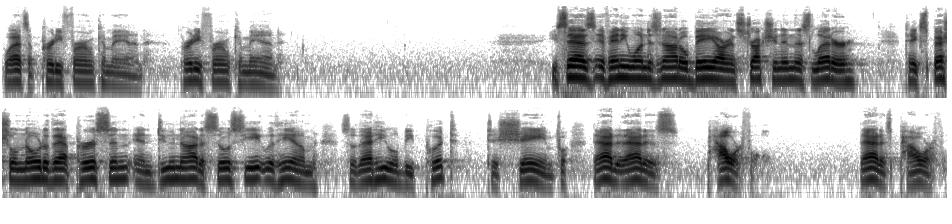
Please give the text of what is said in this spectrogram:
Well, that's a pretty firm command. Pretty firm command. He says, If anyone does not obey our instruction in this letter, take special note of that person and do not associate with him, so that he will be put to shame. That, that is powerful. That is powerful.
